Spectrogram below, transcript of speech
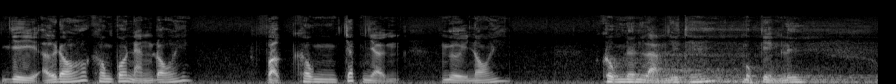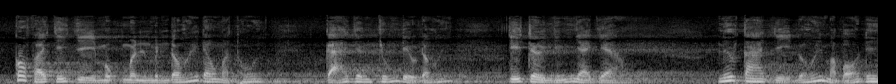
vì ở đó không có nạn đói. Phật không chấp nhận, người nói Không nên làm như thế, mục kiền liên. Có phải chỉ vì một mình mình đói đâu mà thôi. Cả dân chúng đều đói, chỉ trừ những nhà giàu. Nếu ta vì đói mà bỏ đi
